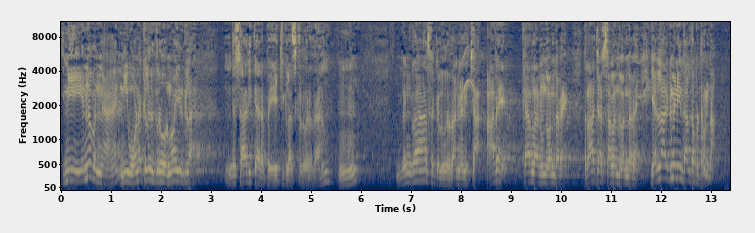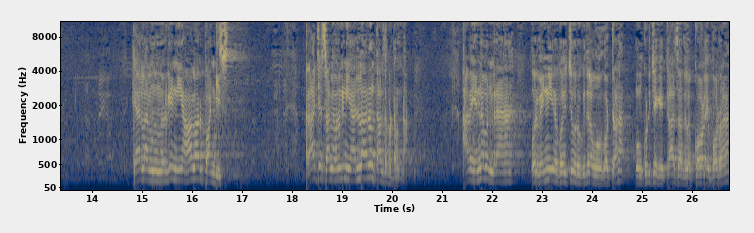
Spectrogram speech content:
நீ என்ன பண்ண? நீ உனக்குள்ள இருக்கிற ஒரு நோய் இருக்குல்ல? இந்த சாதிக்கார போய் எச்சு கிளாஸ் கழுவுறதா ம். இவன் கிளாஸ் கழுவுறதான்னு நினைச்சா அவன் கேரளா இருந்து வந்தவன் ராஜஸ்தான்ல இருந்து வந்தவன் எல்லாருக்குமே நீ தாழ்த்தப்பட்டவன் தான். கேரளா இருந்து வந்தவருக்கு நீ ஆல் ஆர் பாண்டிஸ். ராஜஸ்தான்ல வரைக்கும் நீ எல்லாரும் தாழ்த்தப்பட்டவன் தான். அவன் என்ன பண்றான்? ஒரு வெந்நீரை கொதிச்சு ஒரு இதில் கொட்டுறான். உன் குடிச்ச கிளாஸ் அதில் கோவலை போடுறான்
